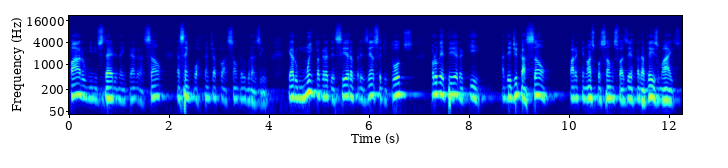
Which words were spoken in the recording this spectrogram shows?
para o Ministério da Integração essa importante atuação pelo Brasil. Quero muito agradecer a presença de todos, prometer aqui a dedicação para que nós possamos fazer cada vez mais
